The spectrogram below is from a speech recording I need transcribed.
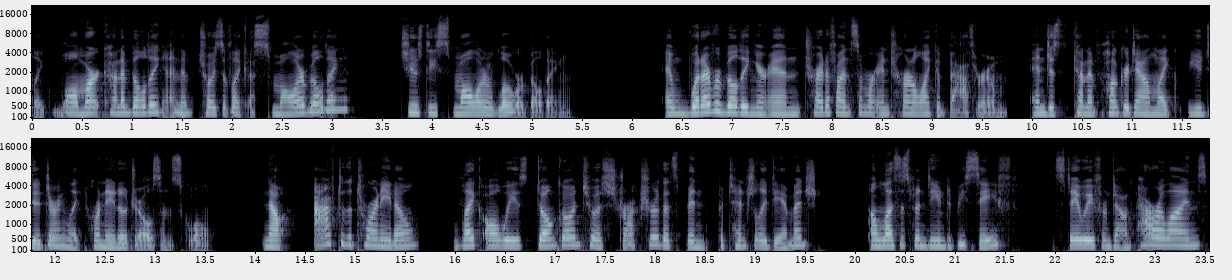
like Walmart kind of building and a choice of like a smaller building, choose the smaller, lower building. And whatever building you're in, try to find somewhere internal like a bathroom and just kind of hunker down like you did during like tornado drills in school. Now, after the tornado, like always, don't go into a structure that's been potentially damaged unless it's been deemed to be safe. Stay away from downed power lines.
